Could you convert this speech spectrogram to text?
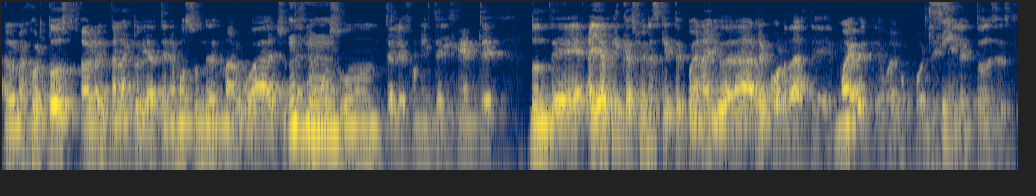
a lo mejor todos ahorita en la actualidad tenemos un smartwatch o Ujú. tenemos un teléfono inteligente donde hay aplicaciones que te pueden ayudar a recordarte, muévete o algo por el Sí. estilo. Entonces,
